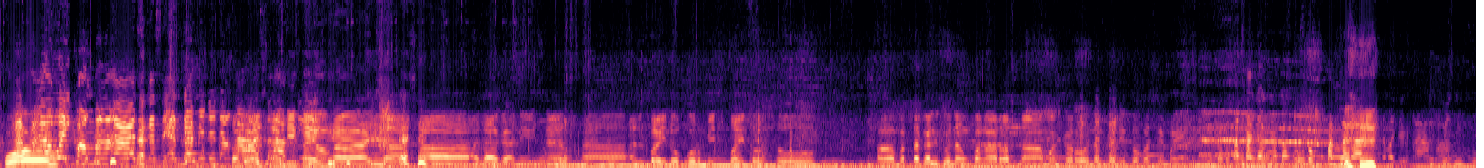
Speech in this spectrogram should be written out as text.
Wow. Away ko ang mga ate kasi ang dami na ng So guys, nandito yung ah, isa sa alaga ni Sir na albino Burmese python. So ah, matagal ko ng pangarap na magkaroon ng ganito kasi may hindi na ako. Matagal mo nang utong pangarap na maging ama. So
